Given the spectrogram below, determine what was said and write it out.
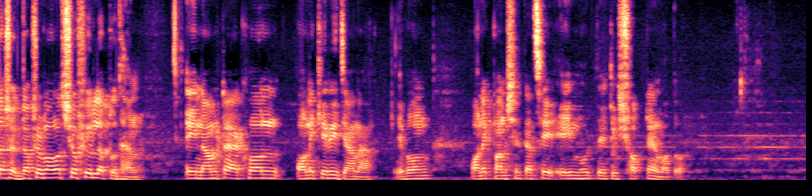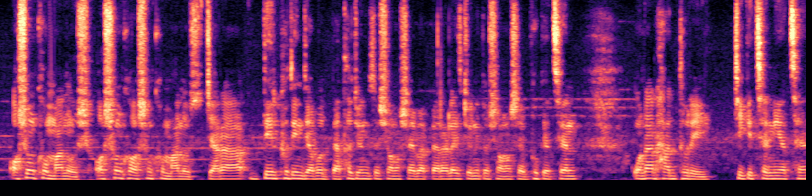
দর্শক, ডক্টর মোহাম্মদ শফিউল্লাহ প্রধান। এই নামটা এখন অনেকেরই জানা এবং অনেক মানুষের কাছে এই মুহূর্তে এটি স্বপ্নের মতো। অসংখ্য মানুষ, অসংখ্য অসংখ্য মানুষ যারা দীর্ঘদিন যাবৎ ব্যথাজনিত সমস্যায় বা প্যারালাইজজনিত সমস্যায় ভুগেছেন, ওনার হাত ধরেই চিকিৎসা নিয়েছেন,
